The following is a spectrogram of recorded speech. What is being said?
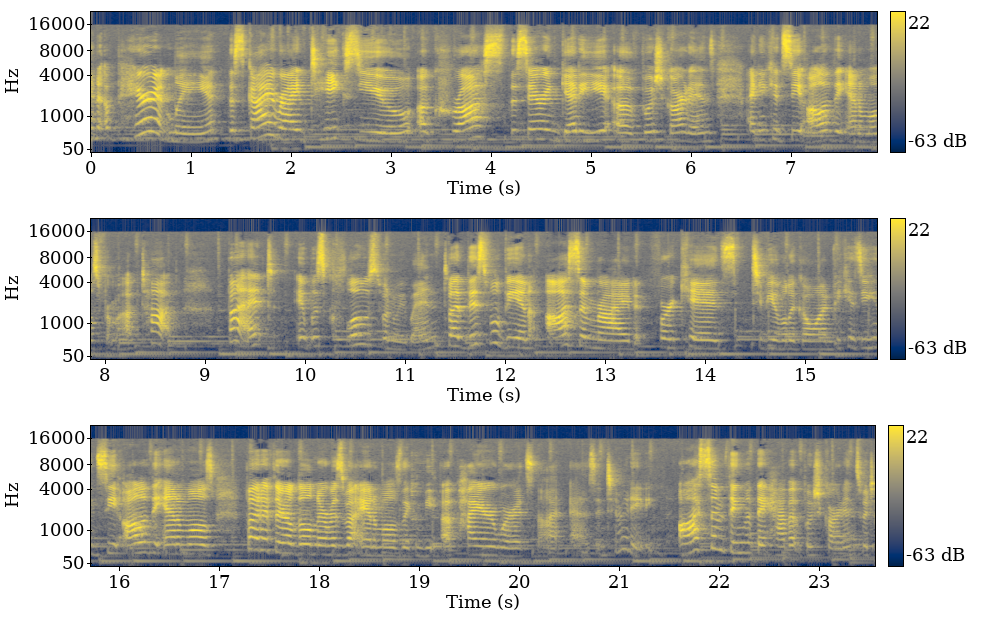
And apparently, the Sky Ride takes you across the Serengeti of Busch Gardens and you can see all of the animals from up top. But it was closed when we went, but this will be an awesome ride for kids to be able to go on because you can see all of the animals, but if they're a little nervous about animals, they can be up higher where it's not as intimidating. Awesome thing that they have at Busch Gardens, which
